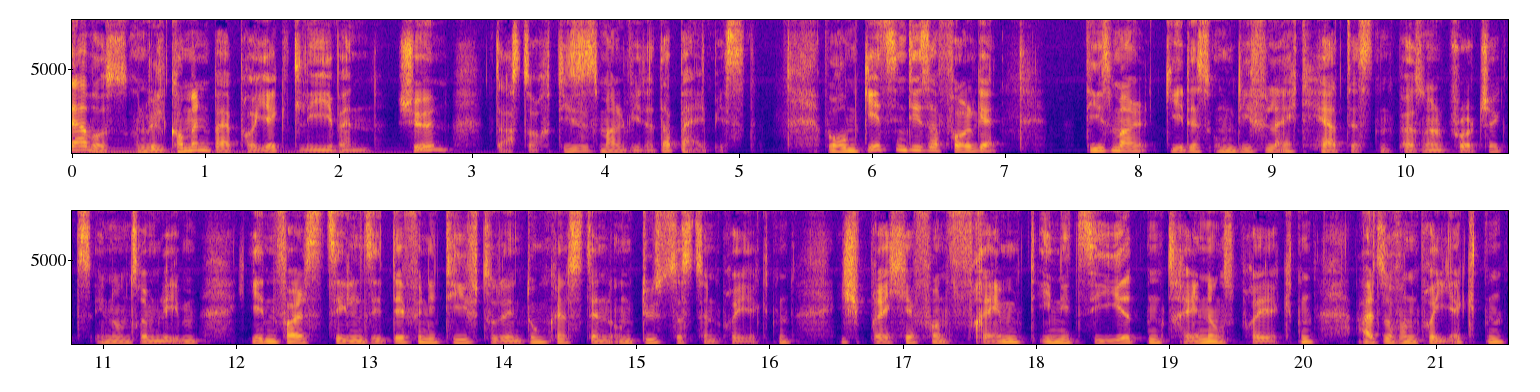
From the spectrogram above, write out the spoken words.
Servus und willkommen bei Projekt Leben. Schön, dass du auch dieses Mal wieder dabei bist. Worum geht es in dieser Folge? Diesmal geht es um die vielleicht härtesten Personal Projects in unserem Leben. Jedenfalls zählen sie definitiv zu den dunkelsten und düstersten Projekten. Ich spreche von fremd initiierten Trennungsprojekten, also von Projekten,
